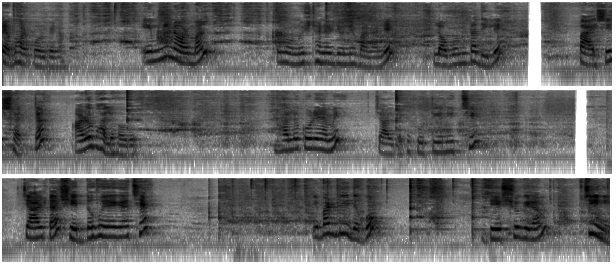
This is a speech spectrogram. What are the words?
ব্যবহার করবে না। এমনি নর্মাল কোনো অনুষ্ঠানের জন্য বানালে লবণটা দিলে পায়েসের স্বাদটা আরও ভালো হবে। ভালো করে আমি চালটাকে ফুটিয়ে নিচ্ছি। চালটা সেদ্ধ হয়ে গেছে। এবার দিয়ে দেব দেড়শো গ্রাম চিনি।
